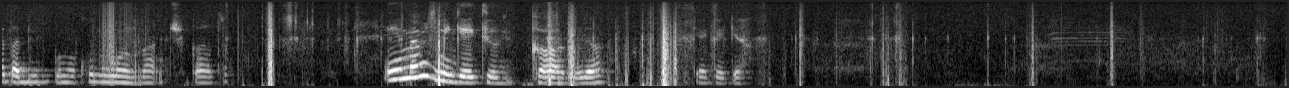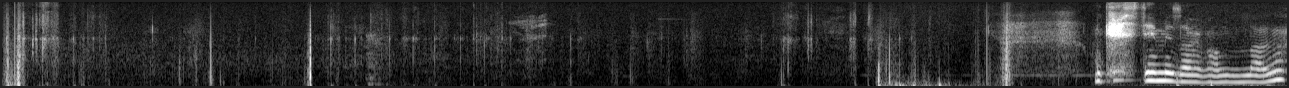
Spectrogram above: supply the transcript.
Ya da biz bunu kolumuzdan çıkartıp eğmemiz mi gerekiyor kahveden? Gel gel gel. Bu kestiğimiz hayvanların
